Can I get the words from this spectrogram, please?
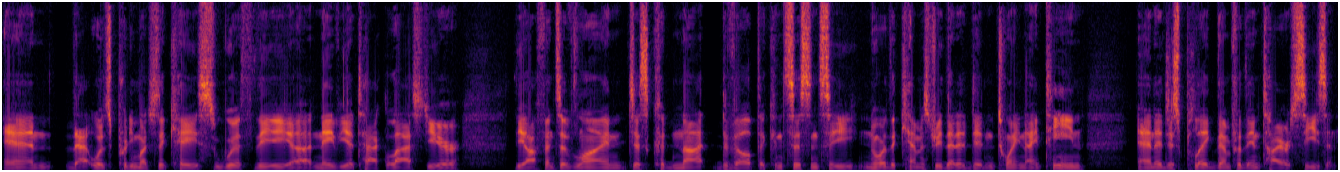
And that was pretty much the case with the uh, Navy attack last year the offensive line just could not develop the consistency nor the chemistry that it did in 2019, and it just plagued them for the entire season.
